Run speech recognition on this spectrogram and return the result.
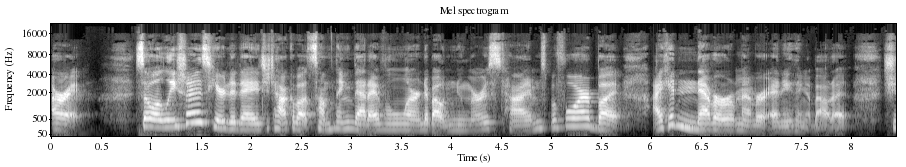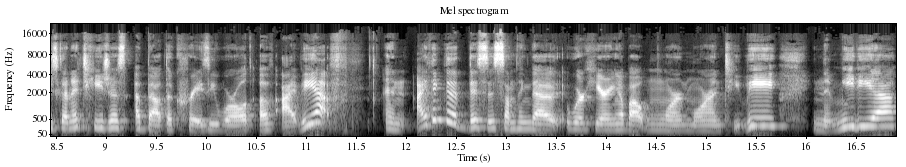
All right. So, Alicia is here today to talk about something that I've learned about numerous times before, but I can never remember anything about it. She's going to teach us about the crazy world of IVF. And I think that this is something that we're hearing about more and more on TV, in the media.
